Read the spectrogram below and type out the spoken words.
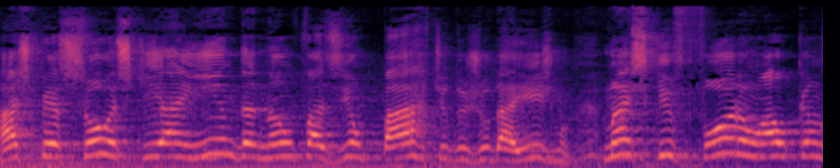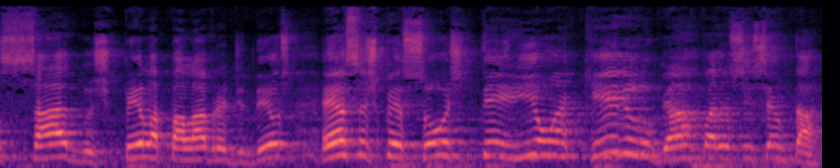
as pessoas que ainda não faziam parte do judaísmo, mas que foram alcançados pela palavra de Deus, essas pessoas teriam aquele lugar para se sentar.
